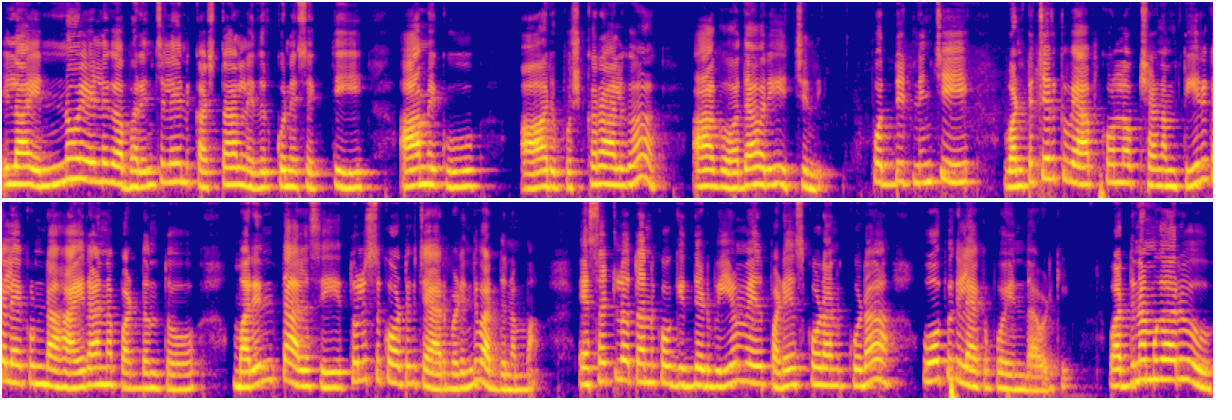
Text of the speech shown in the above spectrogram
ఇలా ఎన్నో ఏళ్ళుగా భరించలేని కష్టాలను ఎదుర్కొనే శక్తి ఆమెకు ఆరు పుష్కరాలుగా ఆ గోదావరి ఇచ్చింది. పొద్దుటి నుంచి వంట చెరుకు వ్యాపకంలో క్షణం తీరిక లేకుండా హైరాణ పడడంతో మరింత అలసి తులసి కోటకు చేరబడింది వర్ధనమ్మ. ఎసట్లో తనకు గిద్దెడు బియ్యం వే పడేసుకోవడానికి కూడా ఓపిక లేకపోయింది ఆవిడికి. వర్ధనమ్మ గారు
